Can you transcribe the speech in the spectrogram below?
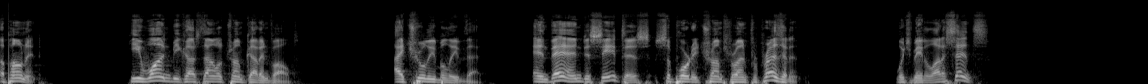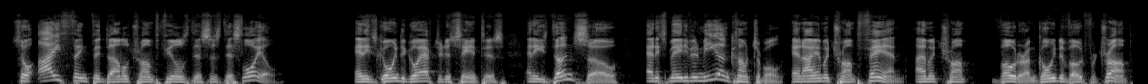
opponent, he won because Donald Trump got involved. I truly believe that. And then DeSantis supported Trump's run for president, which made a lot of sense. So I think that Donald Trump feels this is disloyal. And he's going to go after DeSantis, and he's done so, and it's made even me uncomfortable. And I am a Trump fan. I'm a Trump voter. I'm going to vote for Trump.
